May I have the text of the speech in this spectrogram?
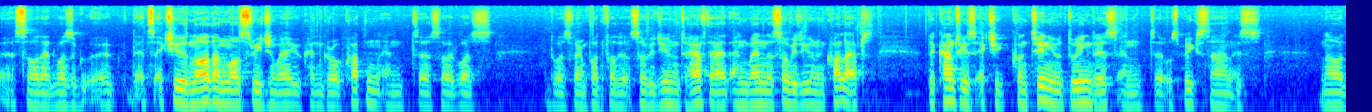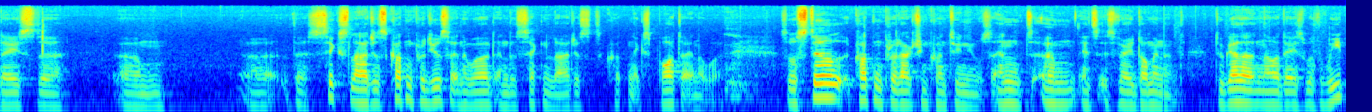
uh, so that was a, uh, that's actually the northernmost region where you can grow cotton, and uh, so it was it was very important for the Soviet Union to have that. And when the Soviet Union collapsed, the countries actually continued doing this, and Uzbekistan is nowadays the um, uh, the sixth largest cotton producer in the world and the second largest cotton exporter in the world. So still, cotton production continues, and um, it's, it's, very dominant. Together nowadays with wheat,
